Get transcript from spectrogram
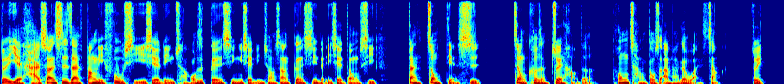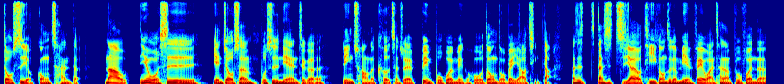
所以也还算是在帮你复习一些临床或是更新一些临床上更新的一些东西。但重点是，这种课程最好的通常都是安排在晚上，所以都是有供餐的。那因为我是研究生，不是念这个。临床的课程，所以并不会每个活动都被邀请到。但是，但是只要有提供这个免费晚餐的部分呢，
